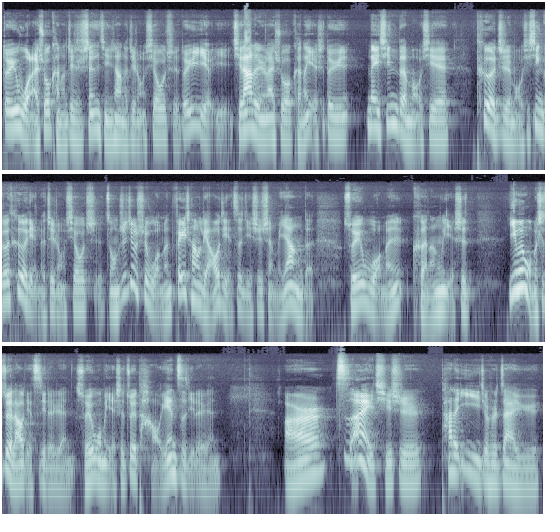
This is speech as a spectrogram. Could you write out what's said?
对于我来说，可能这是身形上的这种羞耻；对于也其他的人来说，可能也是对于内心的某些特质、某些性格特点的这种羞耻。总之，就是我们非常了解自己是什么样的，所以我们可能也是，因为我们是最了解自己的人，所以我们也是最讨厌自己的人。而自爱其实它的意义就是在于，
